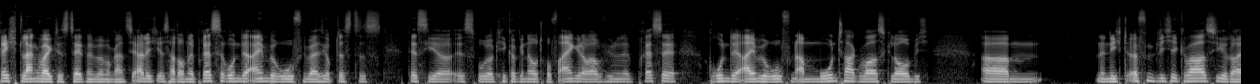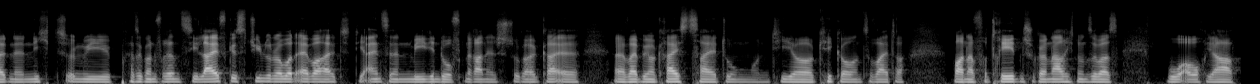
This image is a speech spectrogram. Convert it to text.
recht langweiliges Statement, wenn man ganz ehrlich ist. Hat auch eine Presserunde einberufen. Ich weiß nicht, ob das das, das hier ist, wo der Kicker genau drauf eingeht, aber auf eine Presserunde einberufen. Am Montag war es, glaube ich. Ähm, eine nicht öffentliche quasi oder halt eine nicht irgendwie Pressekonferenz, die live gestreamt oder whatever, halt die einzelnen Medien durften ran, sogar äh, äh, Weiblinger Kreiszeitung und hier Kicker und so weiter waren da vertreten, sogar Nachrichten und sowas, wo auch, ja,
